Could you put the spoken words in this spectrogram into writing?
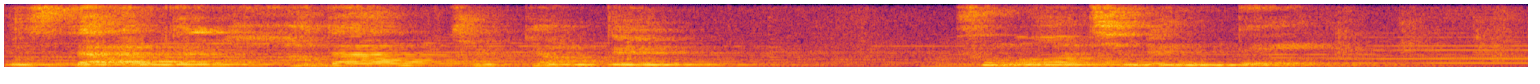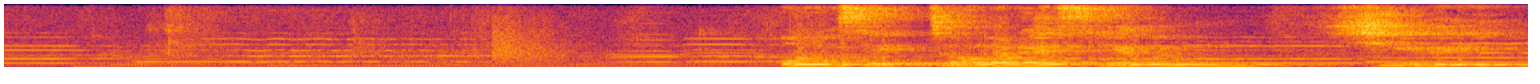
무사람들 허다한 불평들 품어지는데 오색 정원에 세운 시의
